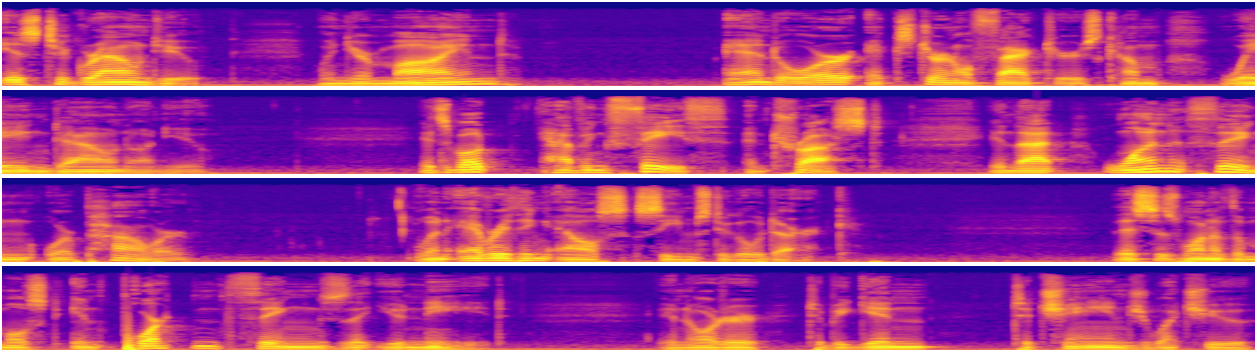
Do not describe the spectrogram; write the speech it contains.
is to ground you when your mind and or external factors come weighing down on you. It's about having faith and trust in that one thing or power when everything else seems to go dark. This is one of the most important things that you need in order to begin to change what you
